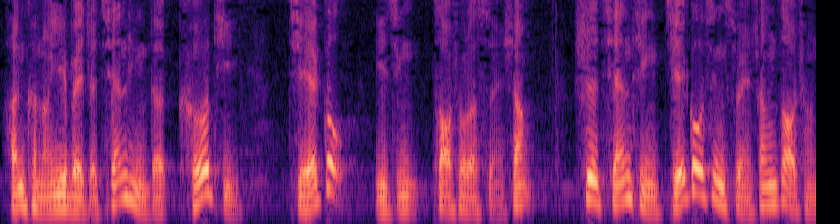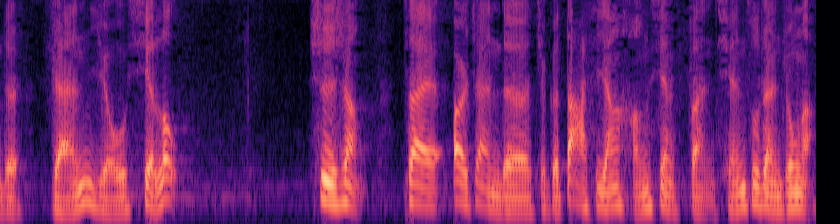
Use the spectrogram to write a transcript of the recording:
很可能意味着潜艇的壳体结构已经遭受了损伤，是潜艇结构性损伤造成的燃油泄漏。事实上，在二战的这个大西洋航线反潜作战中啊，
